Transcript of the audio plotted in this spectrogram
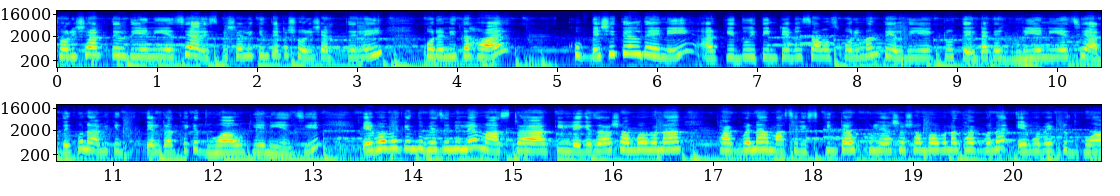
সরিষার তেল দিয়ে নিয়েছি, আর স্পেশালি কিন্তু এটা সরিষার তেলেই করে নিতে হয়। খুব বেশি তেল দেয়নি, আর কি দুই তিন টেবিল চামচ পরিমাণ তেল দিয়ে একটু তেলটাকে ঘুরিয়ে নিয়েছি। আর দেখুন, আমি কিন্তু তেলটা থেকে ধোঁয়া উঠিয়ে নিয়েছি। এভাবে কিন্তু ভেজে নিলে মাছটা আর কি লেগে যাওয়ার সম্ভাবনা থাকবে না, মাছের স্কিনটাও খুলে আসার সম্ভাবনা থাকবে না। এভাবে একটু ধোঁয়া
